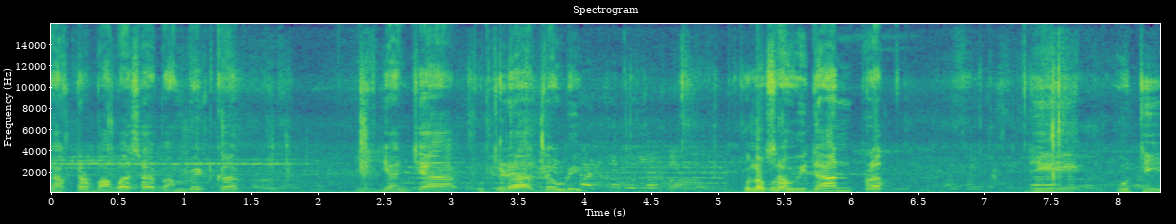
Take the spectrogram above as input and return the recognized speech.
डॉक्टर बाबासाहेब आंबेडकर यांच्या पुतळ्या जवळी संविधान प्रत जी होती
